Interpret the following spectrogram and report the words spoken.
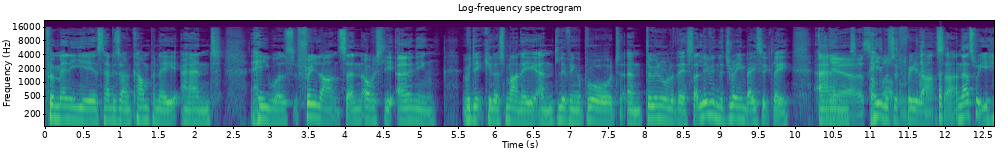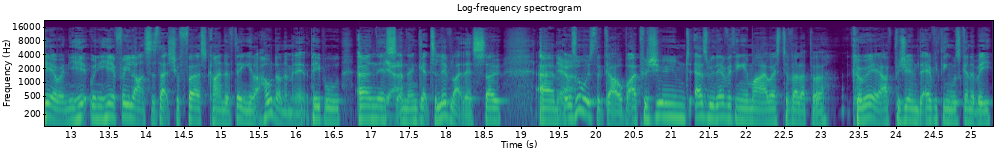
for many years and had his own company and he was freelance and obviously earning ridiculous money and living abroad and doing all of this like living the dream basically. And Yeah, he was awesome. a freelancer. And that's what you hear when you hear when you hear freelancers that's your first kind of thing. You're like hold on a minute. People earn this Yeah. and then get to live like this. So um, Yeah. it was always the goal but I presumed as with everything in my iOS developer career I've presumed that everything was going to be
